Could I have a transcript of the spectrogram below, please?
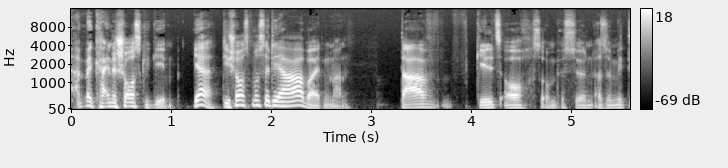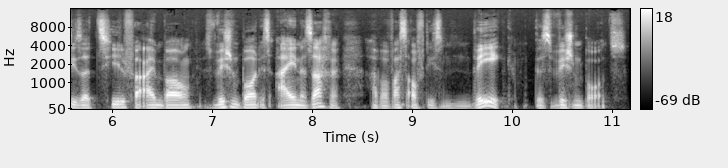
hat mir keine Chance gegeben. Ja, die Chance musst du dir erarbeiten, Mann. Da gilt es auch so ein bisschen, also mit dieser Zielvereinbarung, das Vision Board ist eine Sache, aber was auf diesem Weg des Vision Boards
